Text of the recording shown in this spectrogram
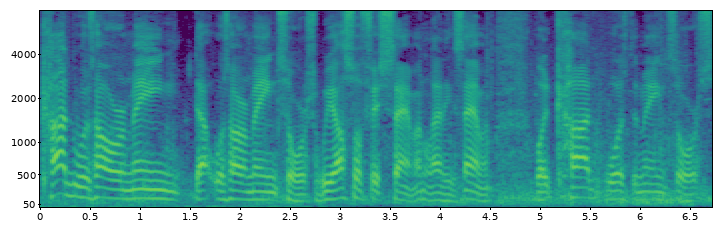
Cod was our main. That was our main source. We also fished salmon, Atlantic salmon, but cod was the main source.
